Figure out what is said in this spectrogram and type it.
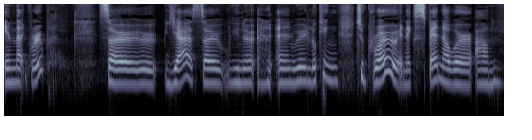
in that group. So yeah, so you know, and we're looking to grow and expand our um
